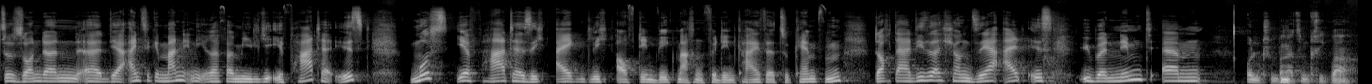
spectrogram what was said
sondern äh, der einzige Mann in ihrer Familie ihr Vater ist, muss ihr Vater sich eigentlich auf den Weg machen, für den Kaiser zu kämpfen. Doch da dieser schon sehr alt ist, übernimmt... Ähm, und schon bereits im Krieg war.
